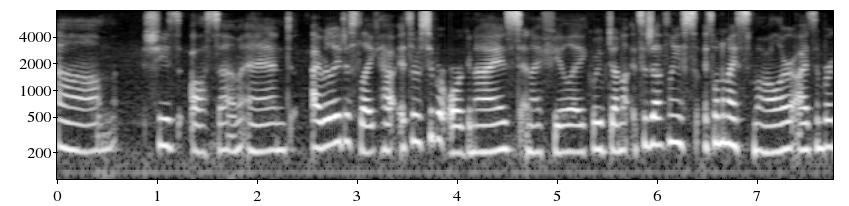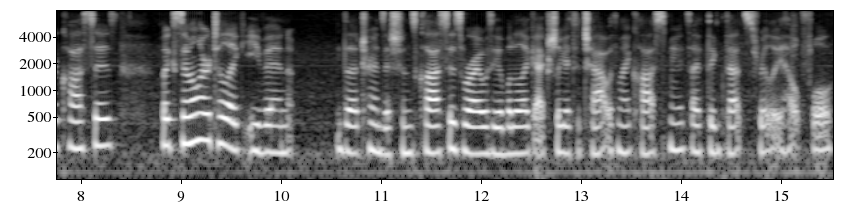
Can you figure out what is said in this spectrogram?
Um, she's awesome, and I really just like how it's super organized, and I feel like we've done. It's a definitely it's one of my smaller Isenberg classes, like similar to like even the transitions classes where I was able to like actually get to chat with my classmates. I think that's really helpful,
